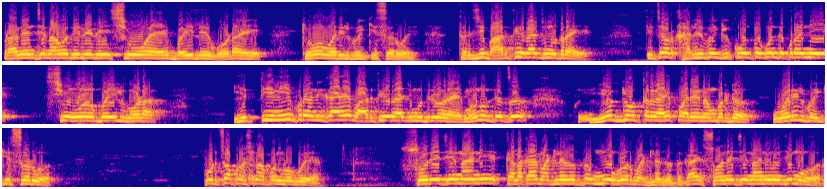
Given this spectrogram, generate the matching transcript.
प्राण्यांची नावं दिलेली शिंव आहे बैल आहे घोडा आहे किंवा वरीलपैकी सर्व आहे. तर जी भारतीय राजमुद्रा आहे तिच्यावर खालीलपैकी कोणते कोणते प्राणी आहे? सिंह बैल घोडा. हे तिन्ही प्राणी काय आहे? भारतीय राजमुद्रेवर आहे. म्हणून त्याचं योग्य उत्तर आहे पर्याय नंबर ड. वरीलपैकी सर्व. पुढचा प्रश्न आपण बघूया. सोन्याचे नाणे त्याला काय म्हटलं जातं? मोहर म्हटलं जातं. काय? सोन्याचे नाणे म्हणजे मोहर.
